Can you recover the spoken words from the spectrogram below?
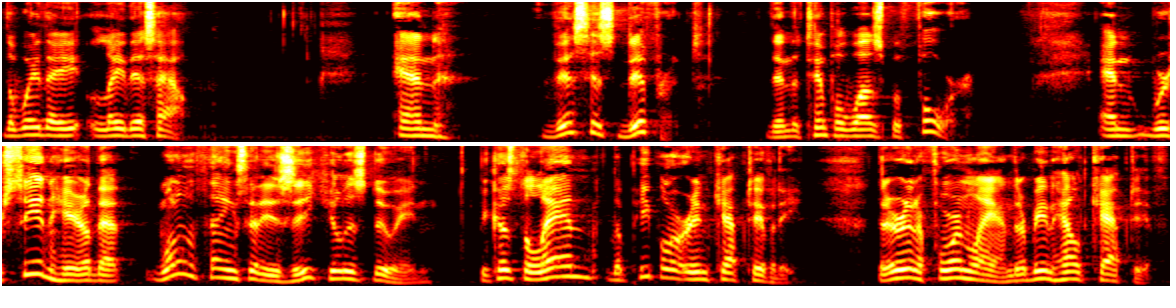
the way they lay this out. And this is different than the temple was before. And we're seeing here that one of the things that Ezekiel is doing, because the land, the people are in captivity, they're in a foreign land, they're being held captive,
